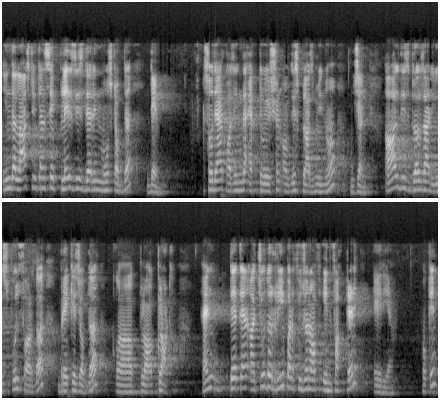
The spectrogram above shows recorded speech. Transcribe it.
in the last you can say place is there in most of the them so they are causing the activation of this plasminogen all these drugs are useful for the breakage of the uh, clot. And they can achieve the reperfusion of infected area. Okay?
